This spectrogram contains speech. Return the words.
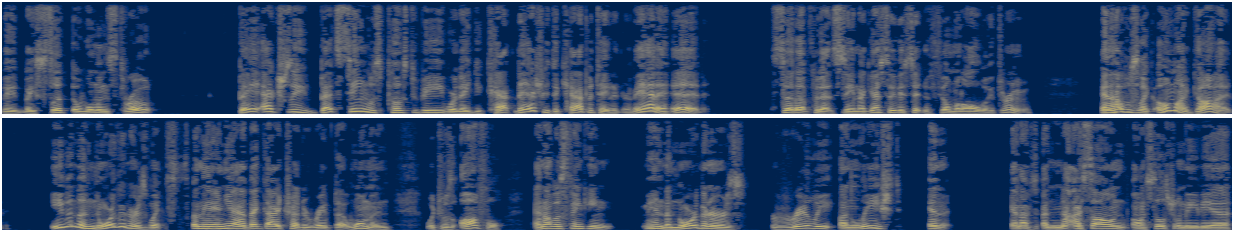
they, they slit the woman's throat they actually that scene was supposed to be where they decap they actually decapitated her. They had a head set up for that scene. I guess they just didn't film it all the way through. And i was like oh my god. Even the northerners went i mean and yeah that guy tried to rape that woman which was awful. And i was thinking man the northerners really unleashed and and I, I saw on, on social media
